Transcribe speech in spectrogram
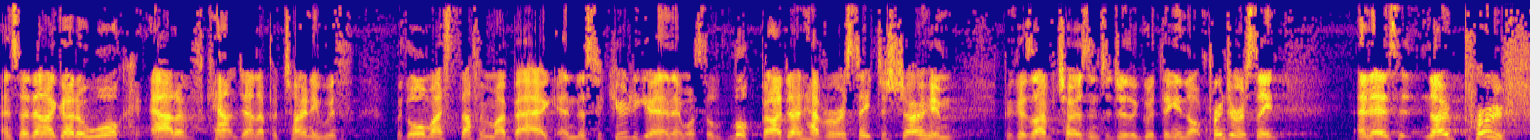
And so then I go to walk out of Countdown at Petone with, with all my stuff in my bag, and the security guard then wants to look, but I don't have a receipt to show him because I've chosen to do the good thing and not print a receipt and there's no proof.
